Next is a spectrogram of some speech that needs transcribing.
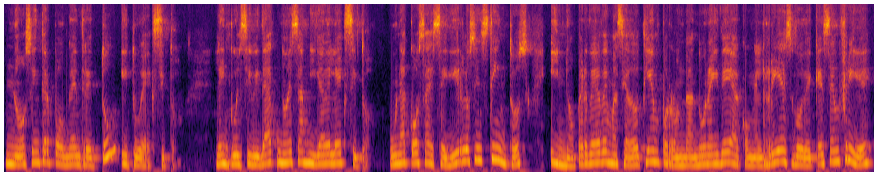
no se interponga entre tú y tu éxito. La impulsividad no es amiga del éxito. Una cosa es seguir los instintos y no perder demasiado tiempo rondando una idea con el riesgo de que se enfríe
